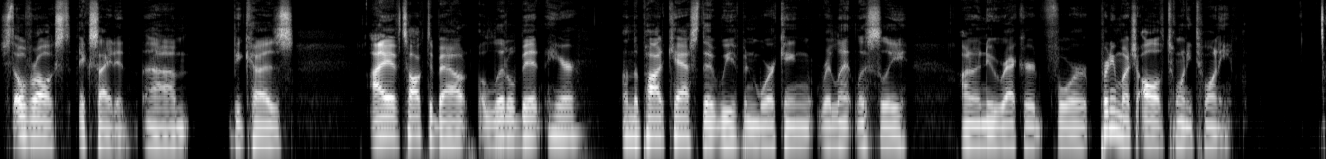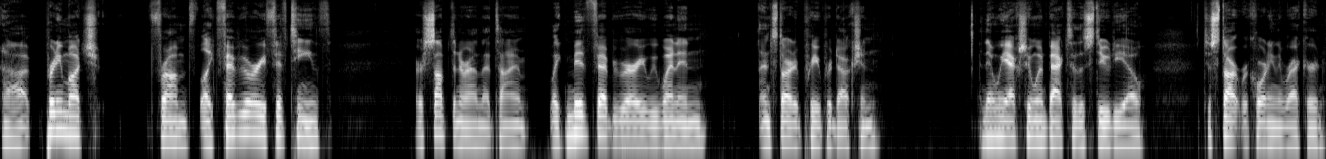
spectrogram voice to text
just overall ex- excited um, because I have talked about a little bit here on the podcast that we've been working relentlessly on a new record for pretty much all of 2020. Uh, pretty much from like February 15th or something around that time. Like mid February, we went in and started pre production. And then we actually went back to the studio to start recording the record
